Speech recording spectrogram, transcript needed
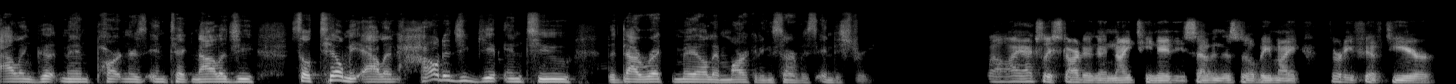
Alan Goodman Partners in Technology. So tell me, Alan, how did you get into the direct mail and marketing service industry? Well, I actually started in 1987. This will be my 35th year.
